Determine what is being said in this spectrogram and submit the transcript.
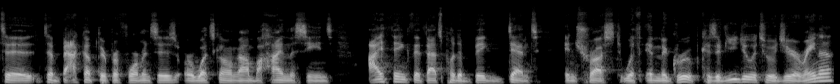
to to back up their performances or what's going on behind the scenes. I think that that's put a big dent in trust within the group because if you do it to a Gio Reyna,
